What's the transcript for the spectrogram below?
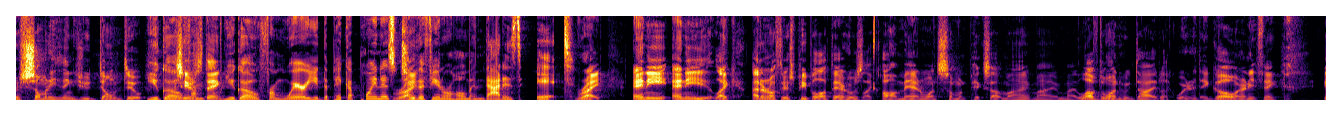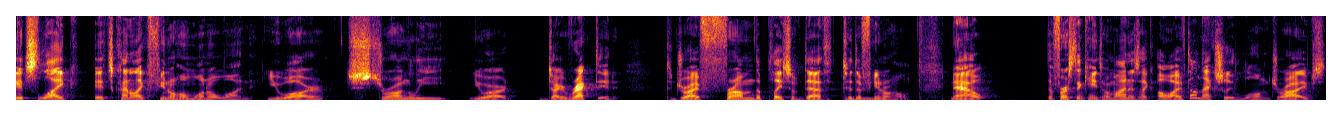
There's so many things you don't do. You go here's from the thing. you go from where you the pickup point is to the funeral home, and that is it. Right. Any any like I don't know if there's people out there who's like, oh man, once someone picks up my my my loved one who died, like where do they go or anything? It's like it's kind of like funeral home 101. You are strongly you are directed to drive from the place of death to the mm-hmm. funeral home. Now, the first thing came to my mind is like, oh, I've done actually long drives.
